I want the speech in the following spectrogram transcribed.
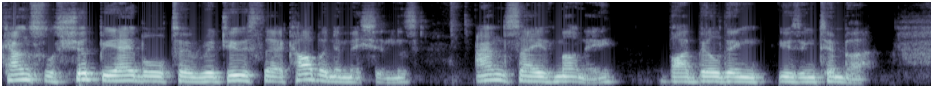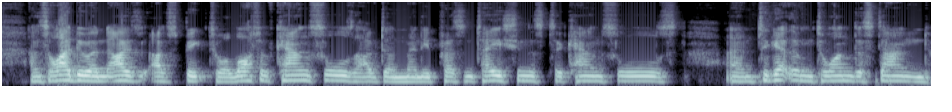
councils should be able to reduce their carbon emissions and save money by building using timber. And so I do, and I, I speak to a lot of councils. I've done many presentations to councils um, to get them to understand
